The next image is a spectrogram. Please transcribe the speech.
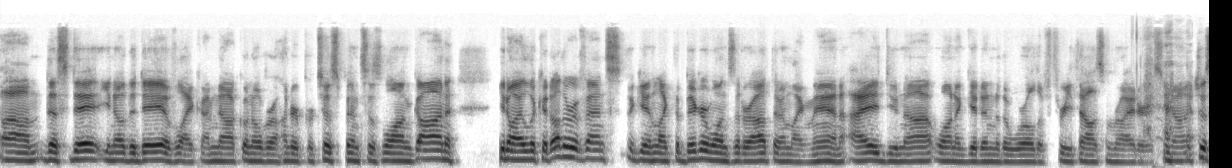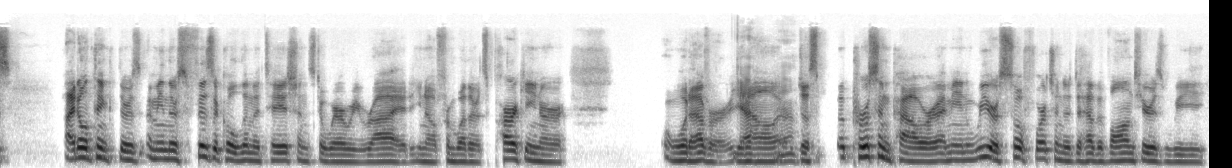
Um, this day you know the day of like i'm not going over 100 participants is long gone you know i look at other events again like the bigger ones that are out there i'm like man i do not want to get into the world of 3000 riders you know it just i don't think there's i mean there's physical limitations to where we ride you know from whether it's parking or whatever you yeah, know yeah. just person power i mean we are so fortunate to have the volunteers we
